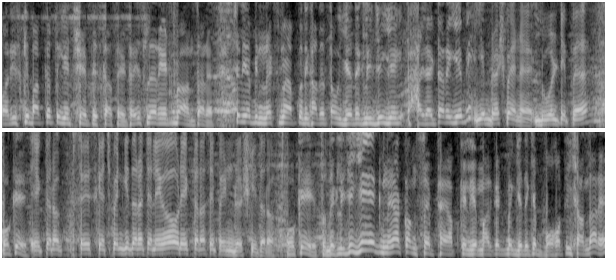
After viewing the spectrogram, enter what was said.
और इसकी बात करें तो ये छह पीस का सेट है। इसलिए रेट में अंतर है। चलिए अभी नेक्स्ट मैं आपको दिखा देता हूँ। ये देख लीजिए ये हाईलाइटर है ये भी? ये ब्रश पेन है। डुअल टिप है। ओके एक तरह से स्केच पेन की तरह चलेगा और एक तरह से पेन ब्रश की तरह। ओके तो देख लीजिए ये एक नया कॉन्सेप्ट है आपके लिए मार्केट में। ये देखिए बहुत ही शानदार है।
